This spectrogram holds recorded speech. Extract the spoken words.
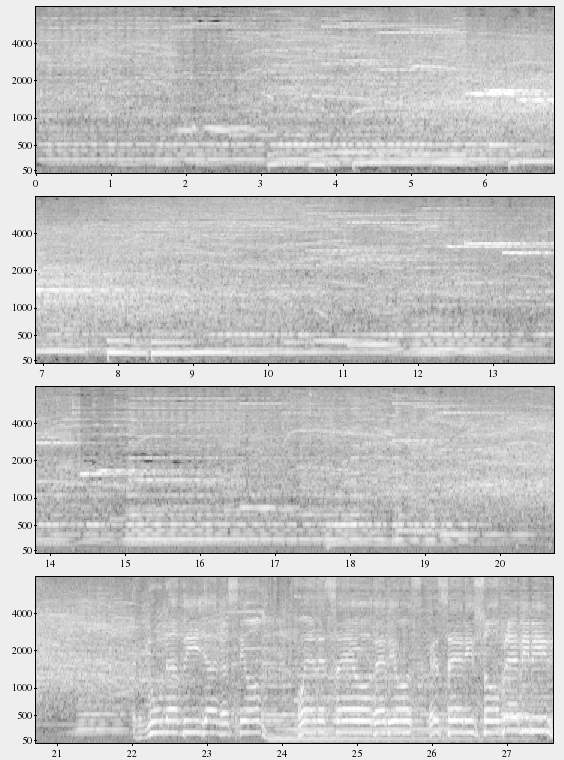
Música En una villa nació, fue deseo de Dios crecer y sobrevivir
